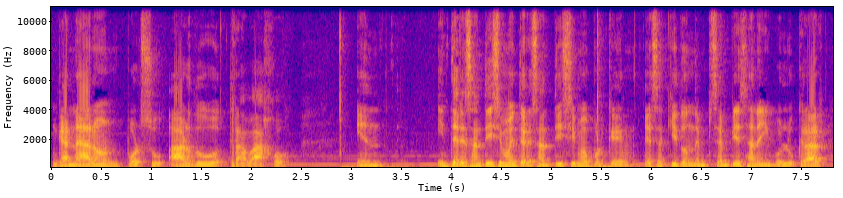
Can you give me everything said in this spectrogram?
ganaron por su arduo trabajo interesantísimo, interesantísimo, porque es aquí donde se empiezan a involucrar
